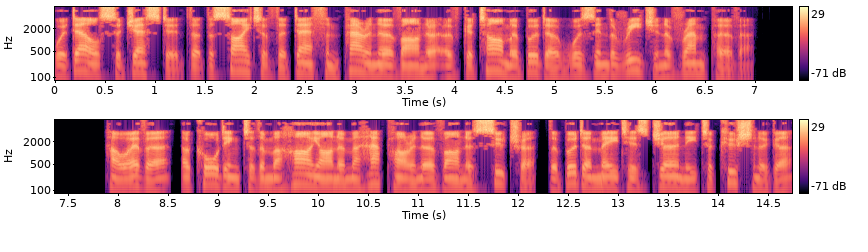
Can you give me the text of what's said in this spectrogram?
Waddell suggested that the site of the death and parinirvana of Gautama Buddha was in the region of Rampurva. However, according to the Mahayana Mahaparinirvana Sutra, the Buddha made his journey to Kushinagar,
